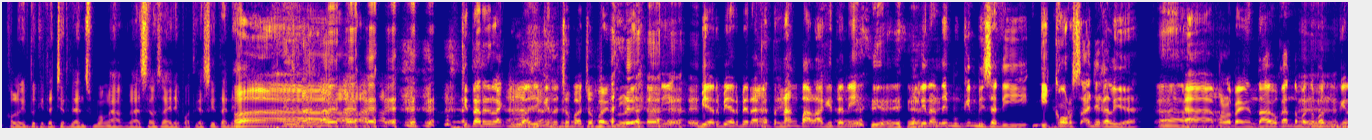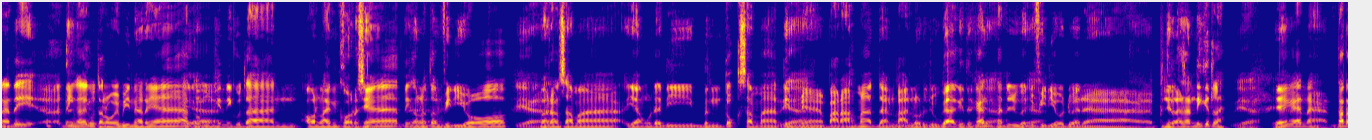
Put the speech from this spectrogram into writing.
kalau itu kita ceritain semua nggak nggak selesai nih podcast kita nih. Ah. kita relax dulu aja kita coba cobain dulu deh. Ini biar biar biar agak tenang pala kita nih. Mungkin nanti mungkin bisa di e-course aja kali ya. Ah. Nah, kalau pengen tahu kan teman-teman mungkin nanti eh, tinggal ikutan webinarnya atau Iya. mungkin ikutan online course-nya, tinggal nonton video Iya. bareng sama yang udah dibentuk sama timnya Pak Rahmat dan Pak Nur juga gitu kan. Iya, Tadi juga di iya. video udah ada penjelasan dikit lah. Iya. Ya kan? Nah, ntar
